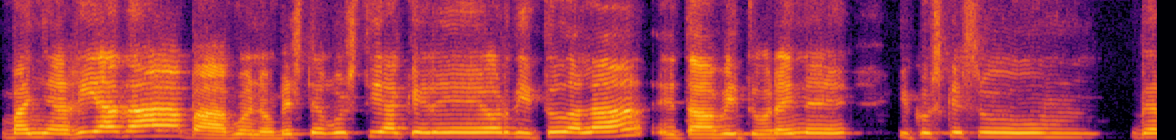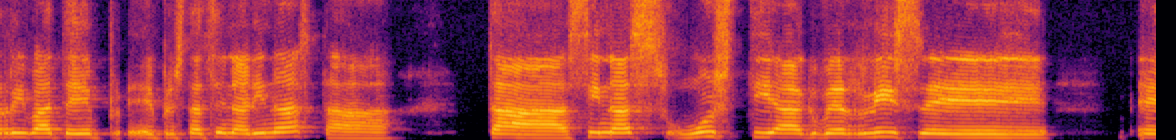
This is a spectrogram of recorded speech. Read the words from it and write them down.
Baina egia da, ba, bueno, beste guztiak ere hor ditu dala, eta behitu orain e, ikuskezu berri bat e, e prestatzen harinaz, eta ta zinaz guztiak berriz e, e,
